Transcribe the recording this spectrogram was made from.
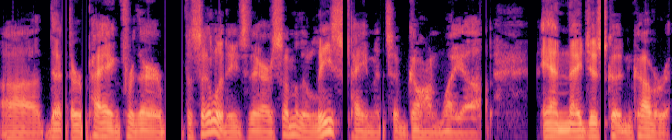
uh, that they're paying for their facilities there. Some of the lease payments have gone way up, and they just couldn't cover it.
